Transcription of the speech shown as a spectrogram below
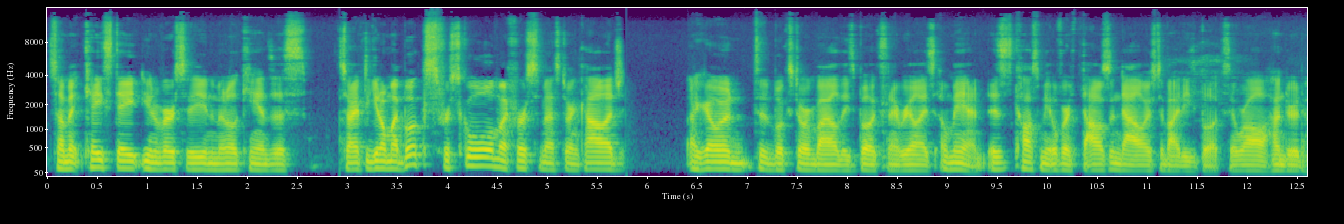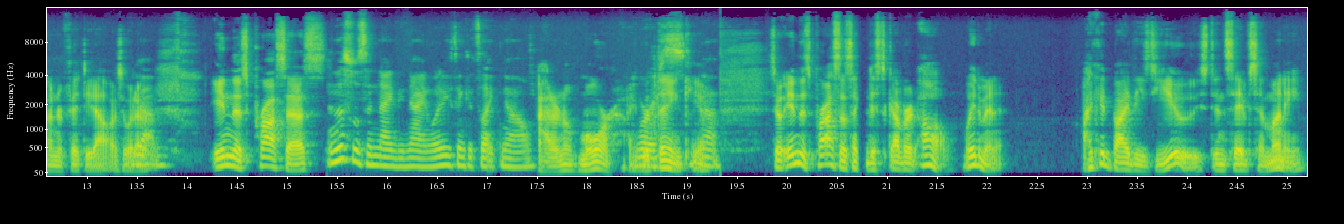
So I'm at K State University in the middle of Kansas. So I have to get all my books for school, my first semester in college. I go into the bookstore and buy all these books, and I realize, oh man, this cost me over a thousand dollars to buy these books. They were all 100 $150 or whatever. Yeah. In this process, And this was in 99. What do you think it's like now? I don't know, more, I would Worse, think. Yeah. So in this process, I discovered, oh, wait a minute. I could buy these used and save some money.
